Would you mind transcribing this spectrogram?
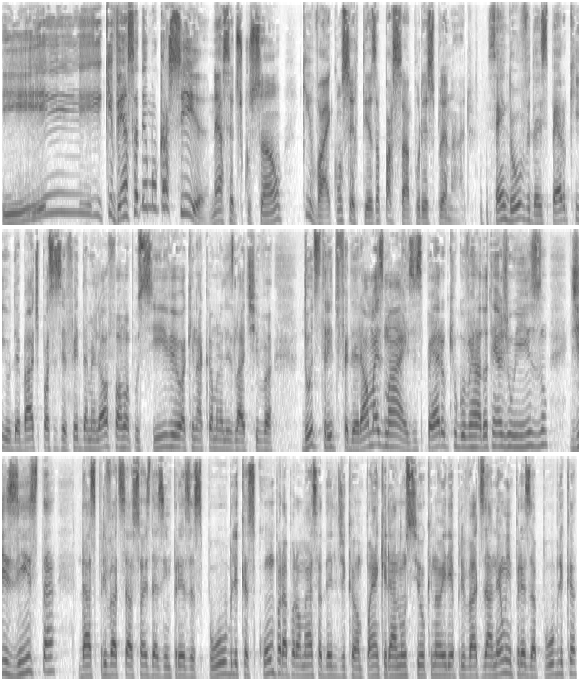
e que vença a democracia nessa discussão que vai com certeza passar por esse plenário. Sem dúvida, espero que o debate possa ser feito da melhor forma possível aqui na Câmara Legislativa do Distrito Federal, mas mais, espero que o governador tenha juízo, desista das privatizações das empresas públicas, cumpra a promessa dele de campanha que ele anunciou que não iria privatizar nenhuma empresa pública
